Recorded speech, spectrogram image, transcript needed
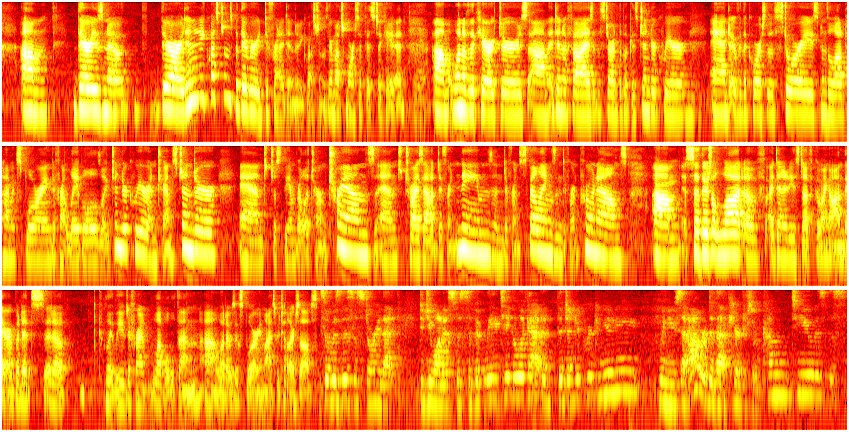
There is no, there are identity questions, but they're very different identity questions. They're much more sophisticated. Um, one of the characters um, identifies at the start of the book as genderqueer, and over the course of the story, spends a lot of time exploring different labels like genderqueer and transgender, and just the umbrella term trans, and tries out different names and different spellings and different pronouns. Um, so there's a lot of identity stuff going on there, but it's at a completely different level than uh, what I was exploring in Lies We Tell Ourselves. So was this a story that did you want to specifically take a look at uh, the genderqueer community when you set out, or did that character sort of come to you Is this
